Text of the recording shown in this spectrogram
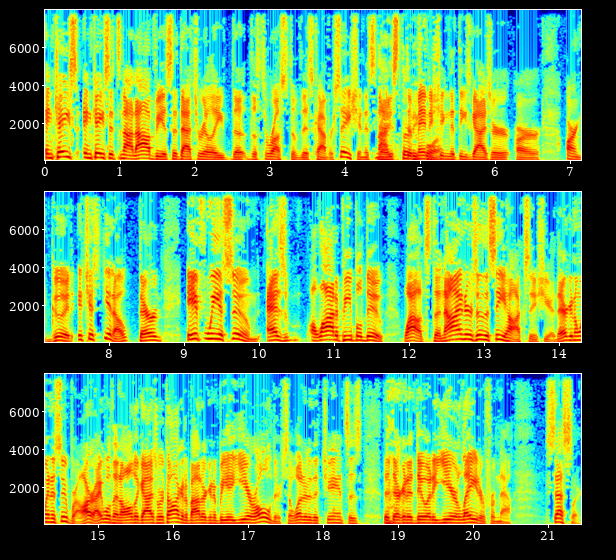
in case in case it's not obvious that that's really the the thrust of this conversation it's Yeah, not he's 34. diminishing that these guys are are aren't good it's just you know they're if we assume as a lot of people do wow it's the Niners or the Seahawks this year they're going to win a Super Bowl all right well then all the guys we're talking about are going to be a year older so what are the chances that they're going to do it a year later from now Sessler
